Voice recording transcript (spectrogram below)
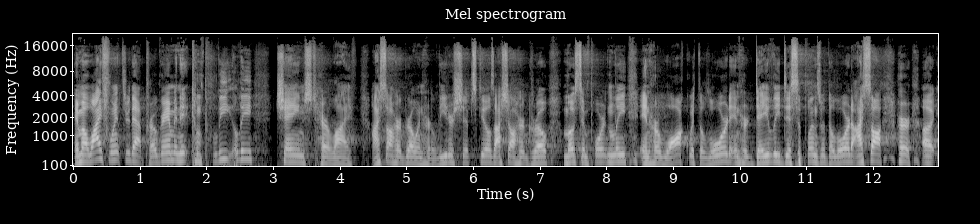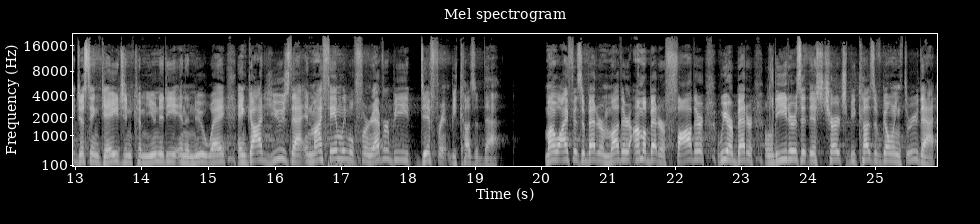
And my wife went through that program and it completely changed her life. I saw her grow in her leadership skills. I saw her grow, most importantly, in her walk with the Lord, in her daily disciplines with the Lord. I saw her uh, just engage in community in a new way. And God used that, and my family will forever be different because of that. My wife is a better mother. I'm a better father. We are better leaders at this church because of going through that.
